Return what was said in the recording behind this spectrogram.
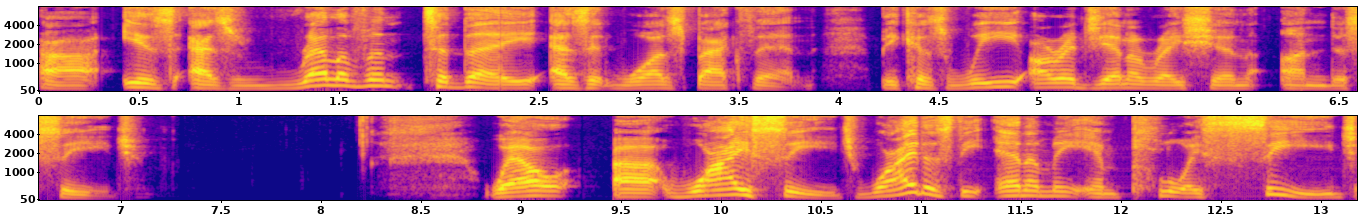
uh, is as relevant today as it was back then because we are a generation under siege. Well, uh, why siege? Why does the enemy employ siege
